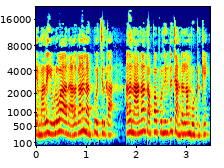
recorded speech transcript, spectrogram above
என் மேலே எவ்வளோ அழகான நட்பு வச்சிருக்கா. அதை நான் தான் தப்பா புரிஞ்சுக்கிட்டு சண்டைலாம் போட்டிருக்கேன்.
